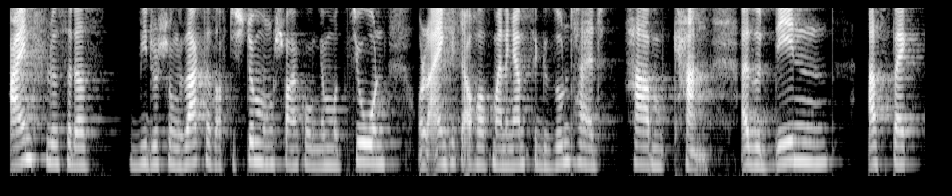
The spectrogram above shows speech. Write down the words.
Einflüsse das, wie du schon gesagt hast, auf die Stimmungsschwankungen, Emotionen und eigentlich auch auf meine ganze Gesundheit haben kann. Also den Aspekt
